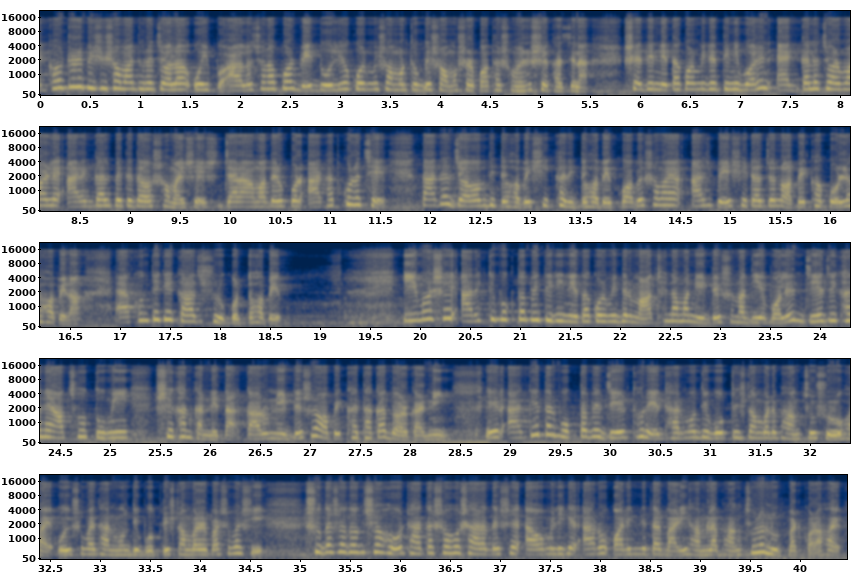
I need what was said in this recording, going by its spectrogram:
এক ঘণ্টার বেশি সময় ধরে চলা ওই আলোচনা পর্বে দলীয় কর্মী সমর্থকদের সমস্যার কথা শোনেন শেখ হাসিনা। সেদিন নেতাকর্মীদের তিনি বলেন, এক গালে চর মারলে আরেক গাল পেতে দেওয়ার সময় শেষ। যারা আমাদের উপর আঘাত করেছে, তাদের জবাব দিতে হবে, শিক্ষা দিতে হবে। কবে সময় আসবে সেটার জন্য অপেক্ষা করলে হবে না। এখন থেকে কাজ শুরু করতে হবে। এই মাসে আরেকটি বক্তব্যে তিনি নেতাকর্মীদের মাঠে নামার নির্দেশনা দিয়ে বলেন, যে যেখানে আছো তুমি সেখানকার নেতা। কারণ নির্দেশের অপেক্ষায় থাকা দরকার নেই। এর আগে তার বক্তব্যে জের ধরে ধানমন্ত্রী বত্রিশ নম্বরে ভাঙচুর শুরু হয়। ওই সময় ধানমন্ত্রী বত্রিশ নম্বরের পাশাপাশি সুদা সদন সহ ঢাকা সহ সারা দেশে আওয়ামী লীগের আরও অনেক নেতার বাড়ি, হামলা, ভাঙচুর ও লুটপাট করা হয়।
